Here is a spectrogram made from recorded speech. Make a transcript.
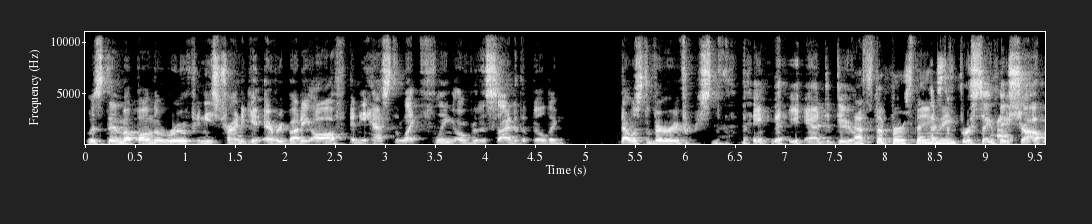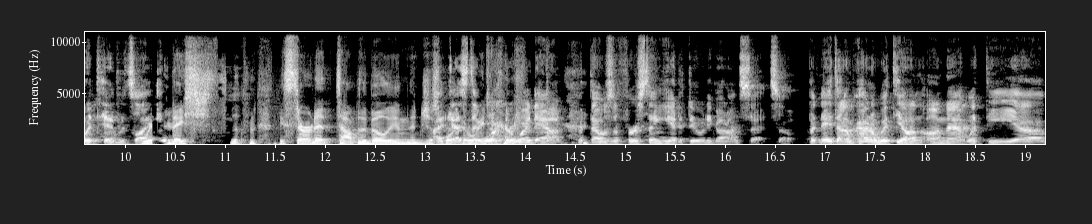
was them up on the roof, and he's trying to get everybody off, and he has to like fling over the side of the building. That was the very first thing that he had to do. That's the first thing. That's the first thing they shot with him. It's like they sh- they started at the top of the building and then just. I guess they worked down. their way down, but that was the first thing he had to do when he got on set. So, but Nathan, I'm kind of with you on on that with the uh,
